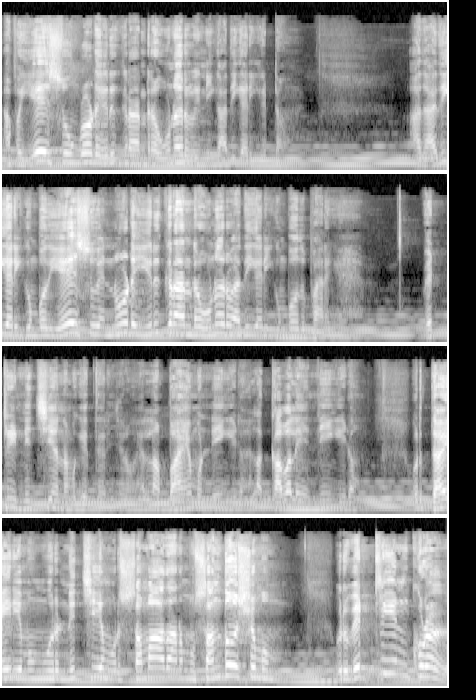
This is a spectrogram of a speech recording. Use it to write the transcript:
அப்ப இயேசு உங்களோட இருக்கிறான்ற உணர்வு நீங்க அதிகரிக்கட்டும். அது அதிகரிக்கும் போது இயேசு என்னோட இருக்கிறான்ற உணர்வு அதிகரிக்கும் போது பாருங்க வெற்றி நிச்சயம் நமக்கே தெரிஞ்சிடும் எல்லாம் பயமும் நீங்கிடும் எல்லாம் கவலையும் நீங்கிடும். ஒரு தைரியமும் ஒரு நிச்சயம் ஒரு சமாதானமும் சந்தோஷமும் ஒரு வெற்றியின் குரல்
